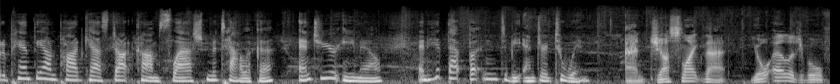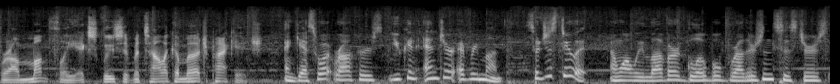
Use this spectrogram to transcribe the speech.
to pantheonpodcast.com slash Metallica, enter your email, and hit that button to be entered to win. And just like that, you're eligible for our monthly exclusive Metallica merch package. And guess what, rockers? You can enter every month. So just do it. And while we love our global brothers and sisters,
